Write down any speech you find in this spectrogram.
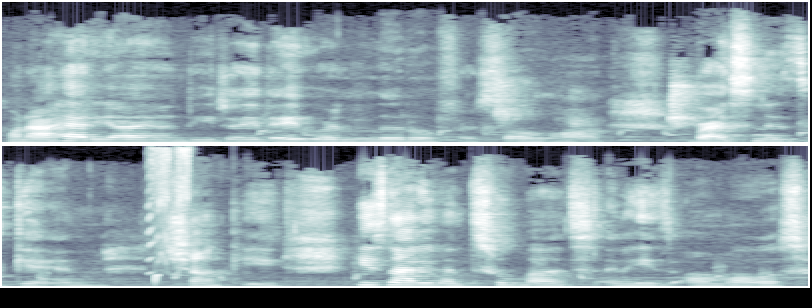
when I had Yaya and DJ, they were little for so long. Bryson is getting chunky. He's not even two months and he's almost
